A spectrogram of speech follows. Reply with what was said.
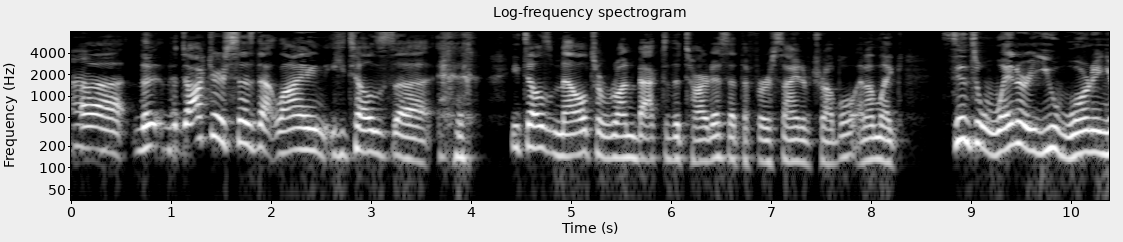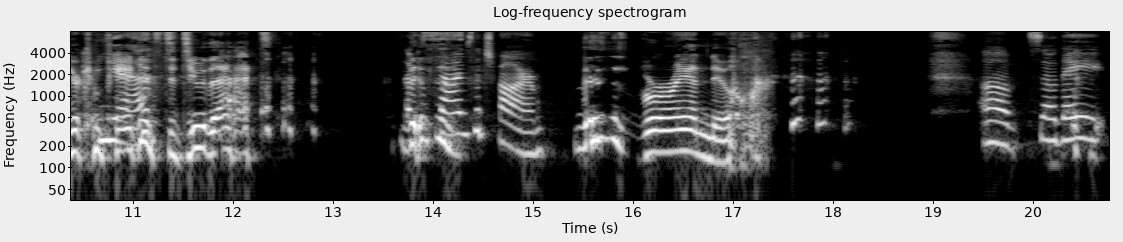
Uh, the the doctor says that line. He tells uh, he tells Mel to run back to the TARDIS at the first sign of trouble, and I'm like, since when are you warning your companions to do that? This times is the charm. this is brand new. Um, so they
